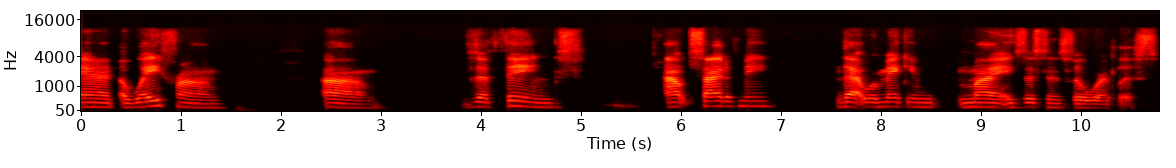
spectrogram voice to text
and away from um, the things outside of me that were making my existence feel worthless.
